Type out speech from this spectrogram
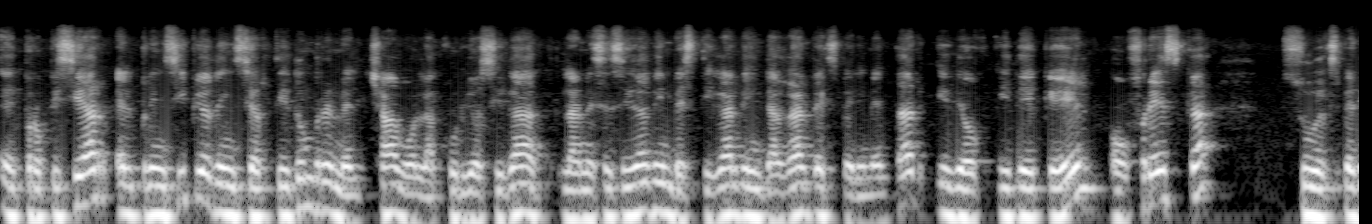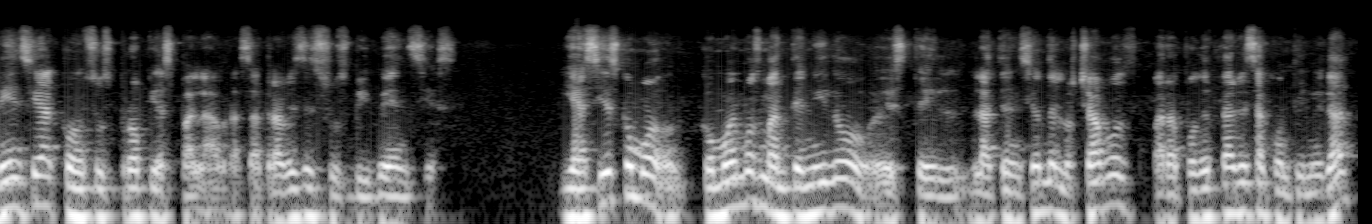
Eh, propiciar el principio de incertidumbre en el chavo, la curiosidad, la necesidad de investigar, de indagar, de experimentar y de, y de que él ofrezca su experiencia con sus propias palabras, a través de sus vivencias Y así es como, hemos mantenido este, la atención de los chavos para poder dar esa continuidad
